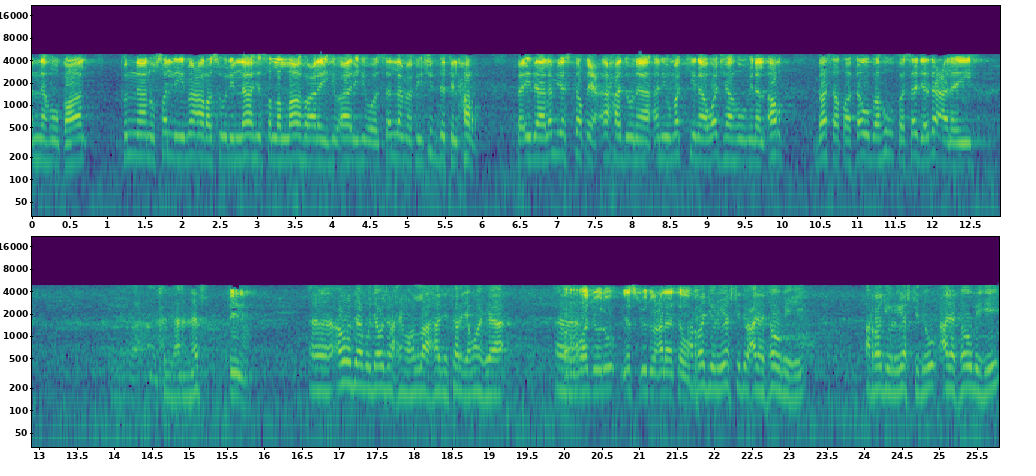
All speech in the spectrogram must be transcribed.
أنه قال كنا نصلي مع رسول الله صلى الله عليه وآله وسلم في شدة الحر فإذا لم يستطع أحدنا أن يمكن وجهه من الأرض بسط ثوبه فسجد عليه. الحديث عن الناس إي نعم. آه، أورد أبو داود رحمه الله هذه الترجمة وهي آه، الرجل يسجد على ثوبه. الرجل يسجد على ثوبه. الرجل يسجد على ثوبه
